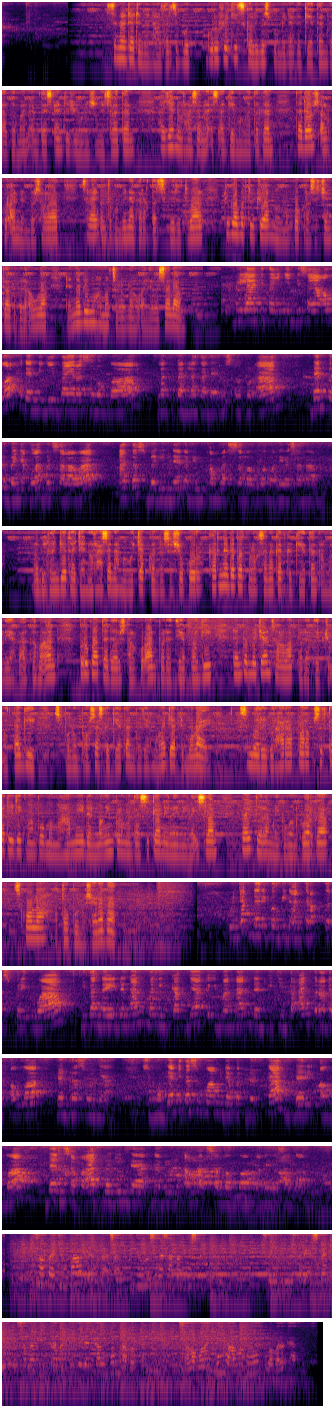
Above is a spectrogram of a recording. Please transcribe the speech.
Senada dengan hal tersebut, Guru Fikih sekaligus pembina kegiatan keagamaan MTSN 7 Hulu Sungai Selatan, Hajah Nur Hasanah SAG mengatakan, tadarus Al-Quran dan bersalat selain untuk membina karakter spiritual, juga bertujuan memupuk rasa cinta kepada Allah dan Nabi Muhammad SAW. Bila kita Dan dicintai Rasulullah, lakukanlah tadarus Al-Quran dan perbanyaklah bersalawat atas baginda Nabi Muhammad SAW. Lebih lanjut, Hajah Nur Hasanah mengucapkan rasa syukur karena dapat melaksanakan kegiatan amaliyah keagamaan berupa tadarus Al-Quran pada tiap pagi dan pembacaan salawat pada tiap Jumat pagi sebelum proses kegiatan belajar mengajar dimulai sembari berharap para peserta didik mampu memahami dan mengimplementasikan nilai-nilai Islam baik dalam lingkungan keluarga, sekolah, ataupun masyarakat. Puncak dari pembinaan karakter spiritual ditandai dengan meningkatnya keimanan dan kecintaan terhadap Allah dan Rasulnya. Semoga kita semua mendapat berkah dari Allah dan syafaat baginda Nabi Muhammad SAW. Sampai jumpa MTSN 7 Hulu Sungai Selatan News berikutnya. Saya Dwi Lestari SPD bersama tim kerabat kerja dan Kalumpang melaporkan. Assalamualaikum warahmatullahi wabarakatuh.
